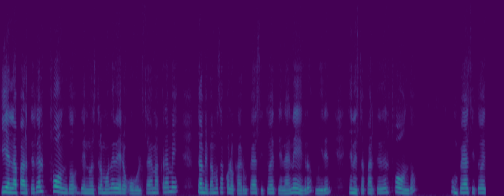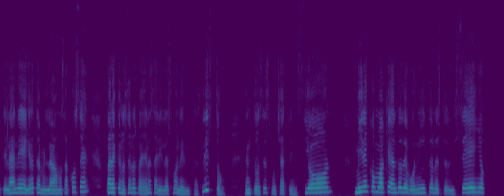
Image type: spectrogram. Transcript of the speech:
y en la parte del fondo de nuestro monedero o bolsa de macramé también vamos a colocar un pedacito de tela negro, miren, en esta parte del fondo un pedacito de tela negra, también la vamos a coser para que no se nos vayan a salir las moneditas. ¿Listo? Entonces, mucha atención. Miren cómo va quedando de bonito nuestro diseño.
